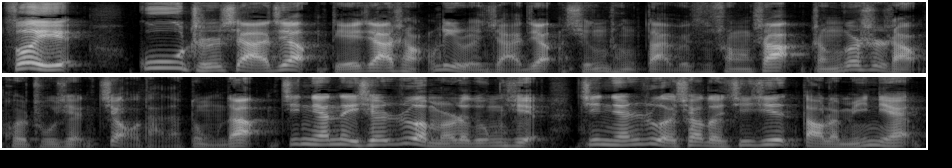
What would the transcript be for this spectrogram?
所以。估值下降叠加上利润下降，形成戴维斯双杀，整个市场会出现较大的动荡。今年那些热门的东西，今年热销的基金，到了明年。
